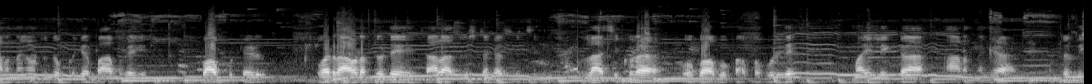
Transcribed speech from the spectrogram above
ఆనందంగా ఉంటుంది. ఇప్పటికే పాపకి బాబు పుట్టాడు. వాడు రావడంతో చాలా అదృష్టం కలిసి వచ్చింది లాస్ట్కి కూడా ఓ బాబు పాప పుడితే మా ఇల్లు ఇంకా ఆనందంగా ఉంటుంది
